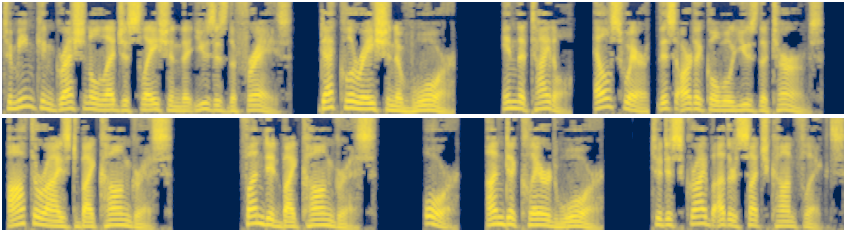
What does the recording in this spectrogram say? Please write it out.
to mean congressional legislation that uses the phrase, "'declaration of war' in the title. Elsewhere, this article will use the terms, "'authorized by Congress'", "'funded by Congress' or "'undeclared war' to describe other such conflicts.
